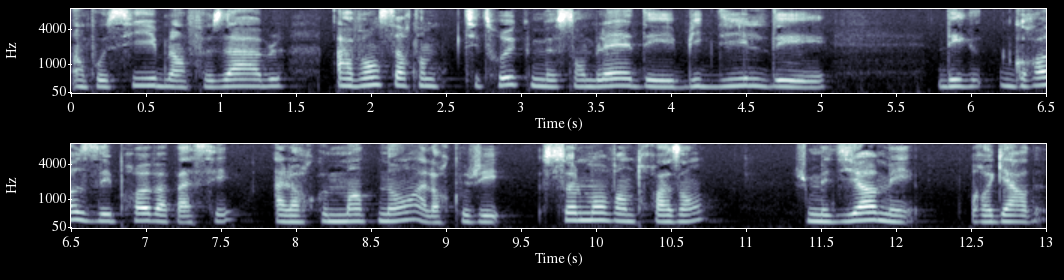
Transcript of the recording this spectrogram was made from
impossibles, infaisables. Avant, certains petits trucs me semblaient des big deals, des, des grosses épreuves à passer. Alors que maintenant, alors que j'ai seulement 23 ans, je me dis, ah mais regarde,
